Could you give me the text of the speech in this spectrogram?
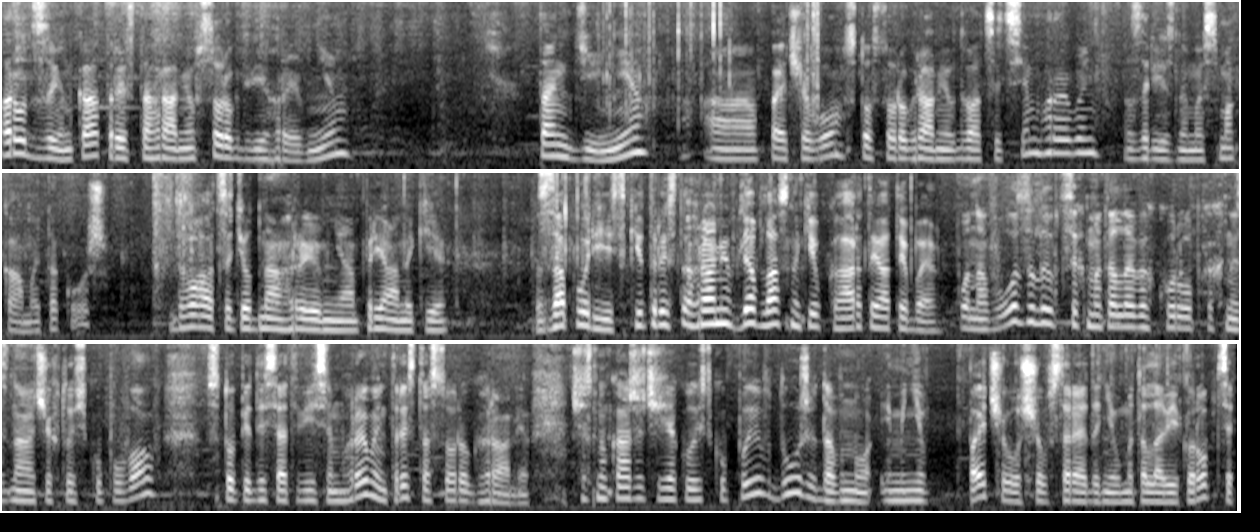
Родзинка 300 грамів 42 гривні. Тандіні печиво 140 грамів 27 гривень з різними смаками також. 21 гривня пряники Запорізькі 300 грамів для власників карти АТБ. Понавозили в цих металевих коробках, не знаю, чи хтось купував. 158 гривень 340 грамів. Чесно кажучи, я колись купив дуже давно, і мені печиво, що всередині в металевій коробці,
